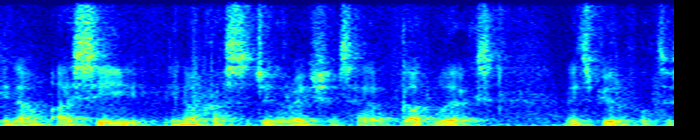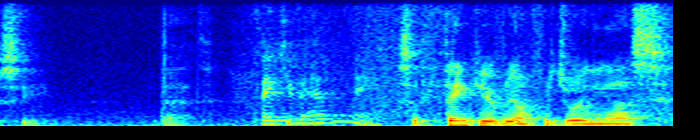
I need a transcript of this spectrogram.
you know, I see, you know, across the generations how God works, and it's beautiful to see that. Thank you for having me. So thank you everyone for joining us,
